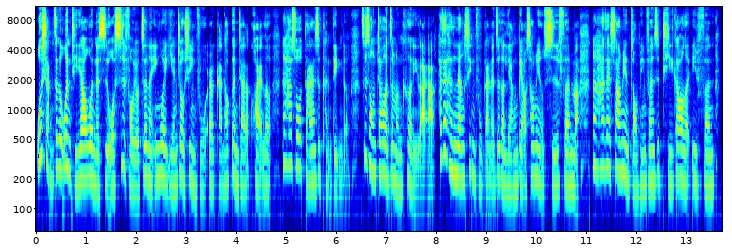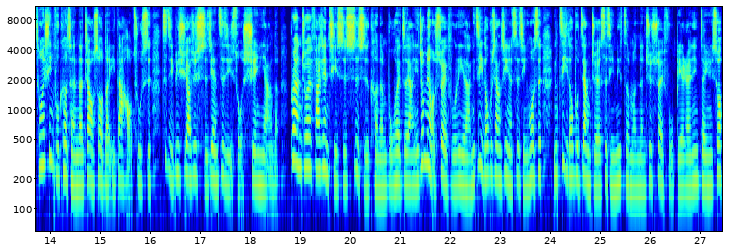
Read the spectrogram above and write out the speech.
我想这个问题要问的是，我是否有真的因为研究幸福而感到更加的快乐？那他说答案是肯定的。自从教了这门课以来啊，他在衡量幸福感的这个量表上面有十分嘛，那他在上面总评分是提高了一分。成为幸福课程的教授的一大好处是，自己必须要去实践自己所宣扬的，不然就会发现其实事实可能不会这样，也就没有说服力啦。你自己都不相信的事情，或是你自己都不这样觉得事情，你怎么能去说服别人？你等于说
